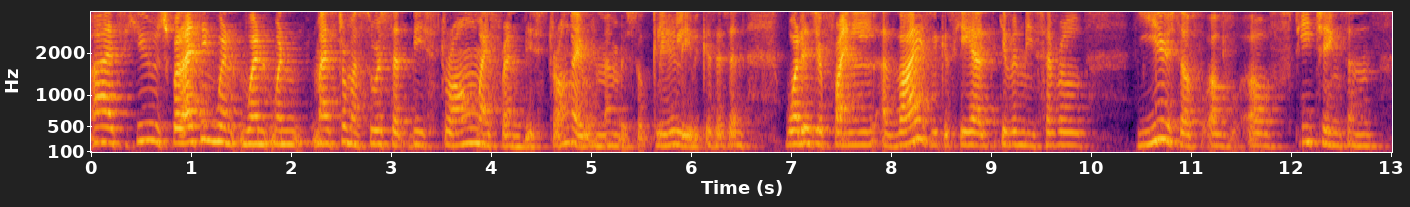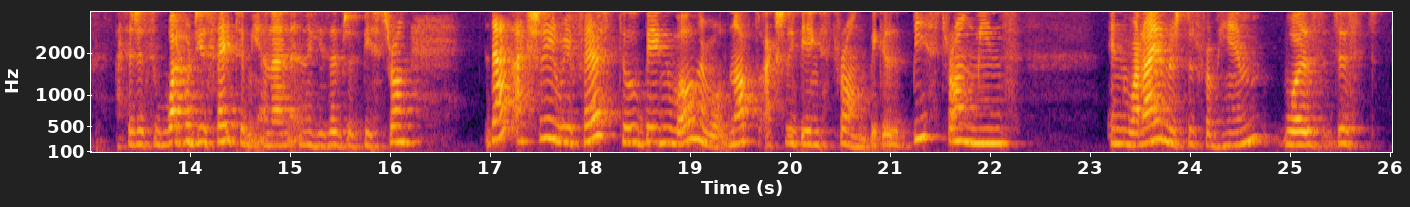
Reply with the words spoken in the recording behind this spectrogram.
Uh, it's huge. But I think when, when, when Maestro Masur said, be strong, my friend, be strong, I remember so clearly because I said, what is your final advice? Because he had given me several years of, of, of teachings. And I said, just what would you say to me? And, I, and he said, just be strong. That actually refers to being vulnerable, not actually being strong, because be strong means, in what I understood from him, was just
